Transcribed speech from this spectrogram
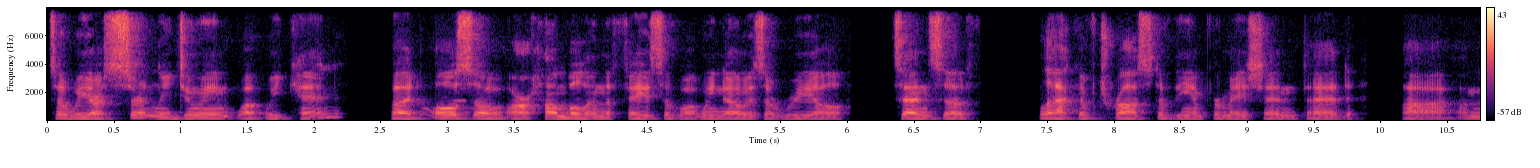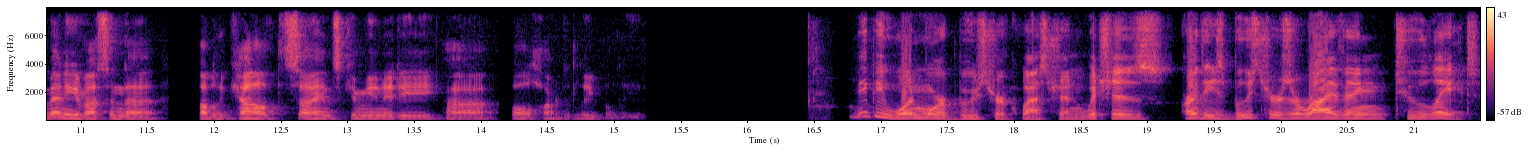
So we are certainly doing what we can, but also are humble in the face of what we know is a real sense of lack of trust of the information that uh, many of us in the public health science community uh, wholeheartedly believe. Maybe one more booster question, which is Are these boosters arriving too late?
